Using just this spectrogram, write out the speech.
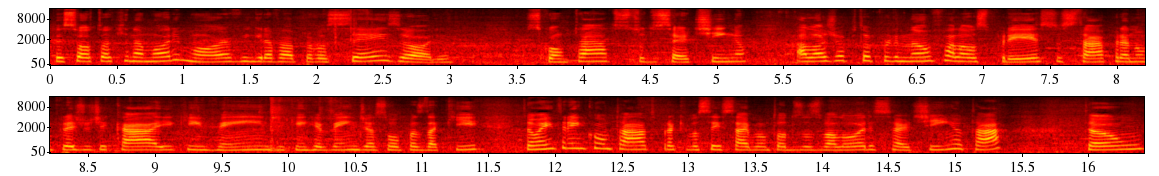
Pessoal, tô aqui na More More, vim gravar para vocês, olha os contatos, tudo certinho. A loja optou por não falar os preços, tá? Para não prejudicar aí quem vende, quem revende as roupas daqui. Então entre em contato para que vocês saibam todos os valores certinho, tá? Então,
